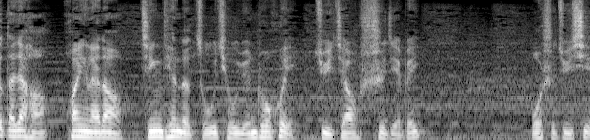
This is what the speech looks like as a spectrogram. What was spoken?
大家好，欢迎来到今天的足球圆桌会，聚焦世界杯。我是巨蟹。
